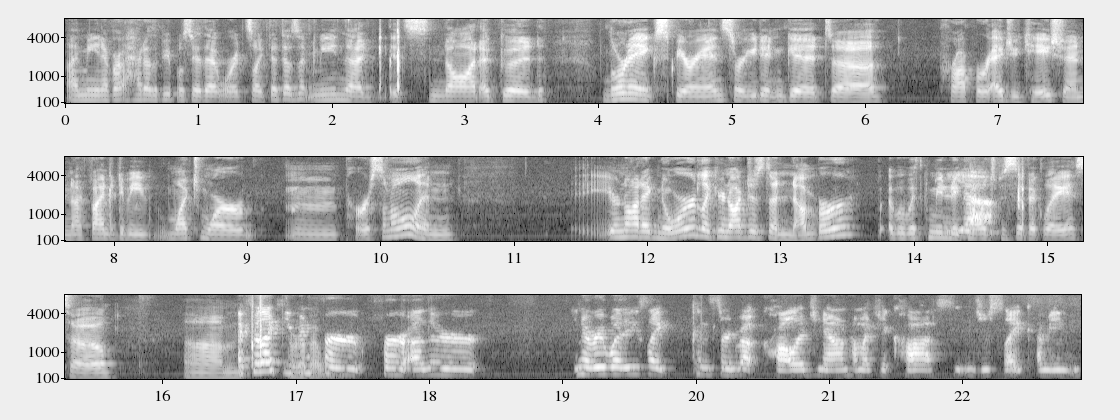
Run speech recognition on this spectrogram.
I mean, I've had other people say that where it's like, that doesn't mean that it's not a good learning experience or you didn't get uh, proper education. I find it to be much more mm, personal and you're not ignored. Like you're not just a number with community Yeah. college specifically. So um, I feel like I even for for other, you know, everybody's like concerned about college now and how much it costs, and just like I mean,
